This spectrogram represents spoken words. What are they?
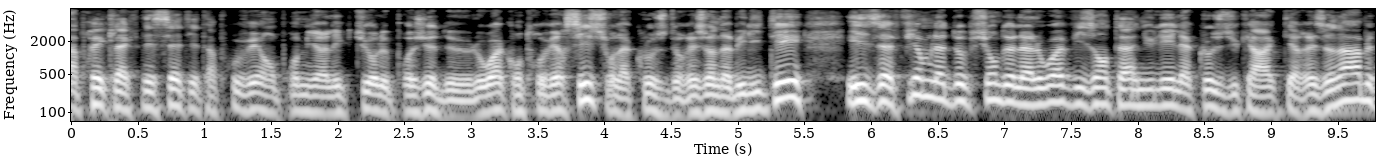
Après que la Knesset ait approuvé en première lecture le projet de loi controversé sur la clause de raisonnabilité, ils affirment l'adoption de la loi visant à annuler la clause du caractère raisonnable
